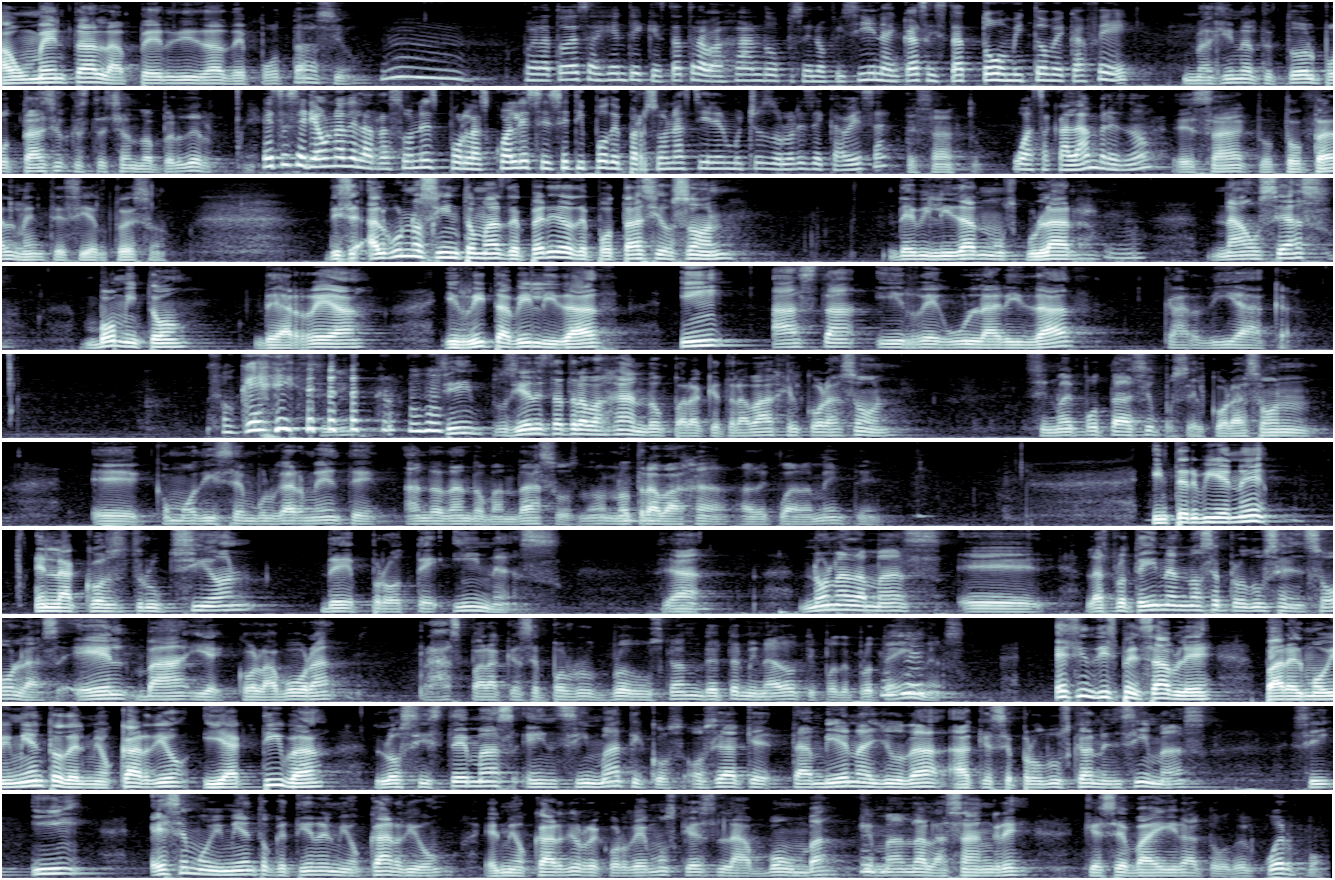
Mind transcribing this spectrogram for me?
aumenta la pérdida de potasio. Mm, para toda esa gente que está trabajando pues, en oficina, en casa y está tome y tome café. Imagínate todo el potasio que está echando a perder. Esa sería una de las razones por las cuales ese tipo de personas tienen muchos dolores de cabeza. Exacto. O hasta calambres, ¿no? Exacto, totalmente cierto eso. Dice, algunos síntomas de pérdida de potasio son debilidad muscular, náuseas, vómito, diarrea, irritabilidad y hasta irregularidad cardíaca. Ok. sí, pues si él está trabajando para que trabaje el corazón, si no hay potasio, pues el corazón eh, como dicen vulgarmente, anda dando mandazos, ¿no? No trabaja adecuadamente. Interviene en la construcción de proteínas. O sea, no nada más, eh, las proteínas no se producen solas, él va y colabora para que se produzcan determinado tipo de proteínas. Es indispensable para el movimiento del miocardio y activa los sistemas enzimáticos, o sea que también ayuda a que se produzcan enzimas, ¿sí? Y ese movimiento que tiene el miocardio, el miocardio recordemos que es la bomba que manda la sangre que se va a ir a todo el cuerpo.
